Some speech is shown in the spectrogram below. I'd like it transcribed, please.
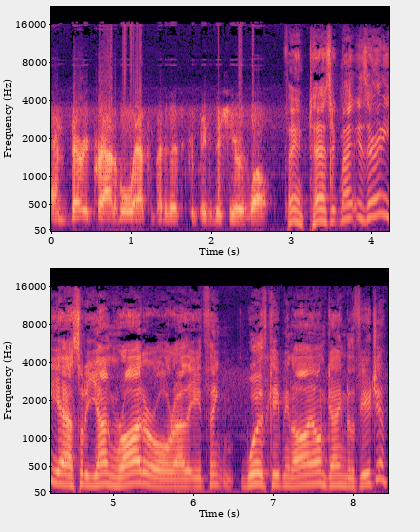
and very proud of all our competitors who competed this year as well. Fantastic, mate. Is there any uh, sort of young rider or uh, that you think worth keeping an eye on going into the future?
